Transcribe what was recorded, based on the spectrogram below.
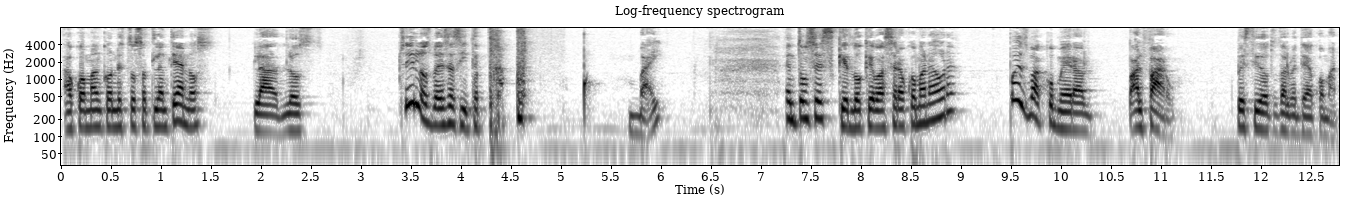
Aquaman con estos atlanteanos. La, los. Sí, los ves así. te- Bye. Entonces, ¿qué es lo que va a hacer Aquaman ahora? Pues va a comer al, al faro. Vestido totalmente de Aquaman.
